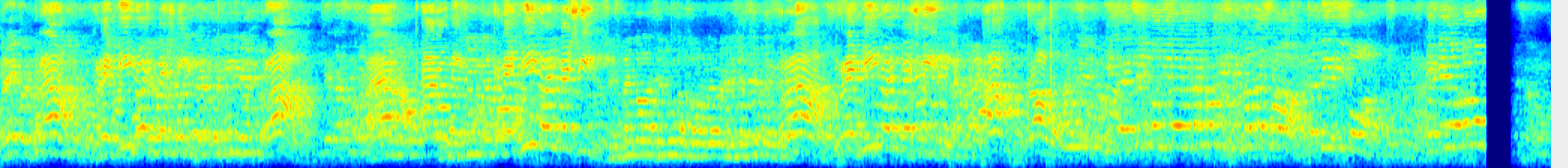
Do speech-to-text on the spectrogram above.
prego il Bravo! Cretino e imbecille! intervenire, Bravo! Eh, caro mio! Cretino e imbecille! sospendo la seduta, sono le ore 17 Bravo! Cretino e imbecille! Ah, bravo! Paesano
